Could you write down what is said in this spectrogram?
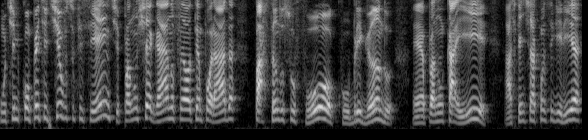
um time competitivo suficiente para não chegar no final da temporada passando sufoco, brigando é, para não cair. Acho que a gente já conseguiria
